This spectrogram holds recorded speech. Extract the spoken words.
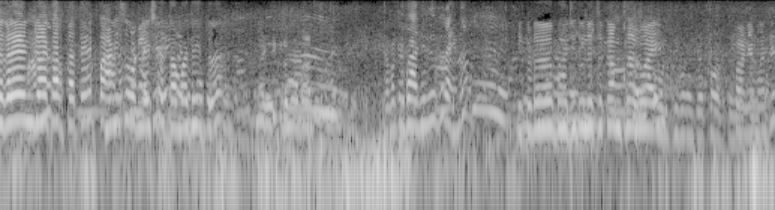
सगळे एन्जॉय करतात ते. पाणी सोडलंय शेतामध्ये इथं. भाजी देत राही ना? इकडं भाजी धुण्याचं काम चालू आहे. पाण्यामध्ये.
